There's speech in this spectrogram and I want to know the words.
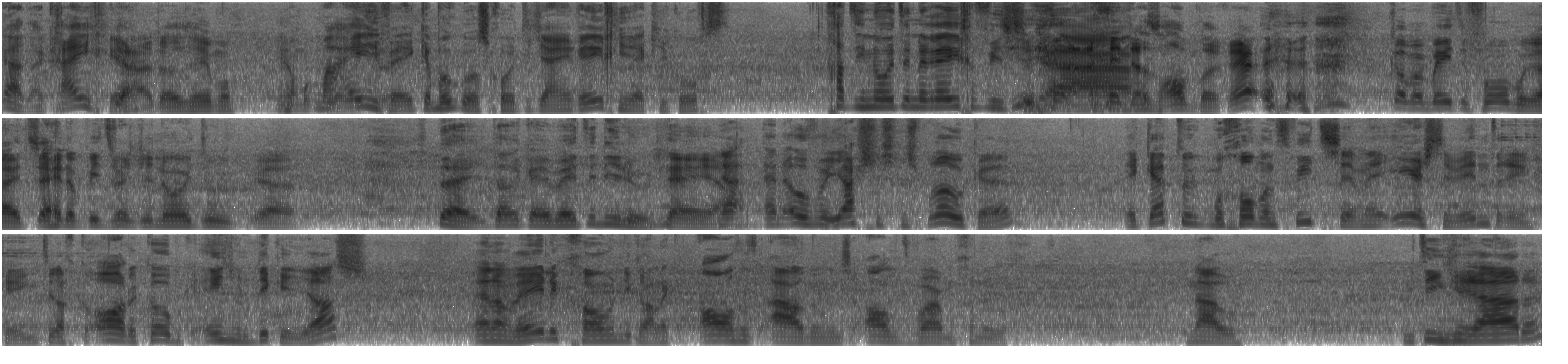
Ja, dat krijg je. Ja, dat is helemaal, helemaal maar even, ik heb ook wel eens gehoord dat jij een regenjakje kocht. Gaat hij nooit in de regen fietsen? Ja, dat is handig, hè? kan maar beter voorbereid zijn op iets wat je nooit doet. Ja. Nee, dat kan je beter niet doen. Nee, ja. Ja, en over jasjes gesproken. Ik heb toen ik begon met fietsen en mijn eerste winter inging, toen dacht ik, oh, dan koop ik eens zo'n dikke jas. En dan weet ik gewoon, die kan ik altijd aandoen, het is altijd warm genoeg. Nou, met 10 graden,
